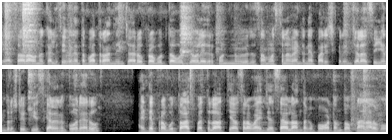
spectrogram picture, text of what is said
కేశవరావును కలిసి వినతపత్రం అందించారు. ప్రభుత్వ ఉద్యోగులు ఎదుర్కొంటున్న వివిధ సమస్యలను వెంటనే పరిష్కరించేలా సీఎం దృష్టికి తీసుకెళ్ళాలని కోరారు. అయితే ప్రభుత్వ ఆసుపత్రులు అత్యవసర వైద్య సేవలు అందకపోవడంతో ప్రాణాలకు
